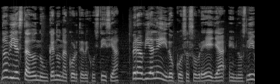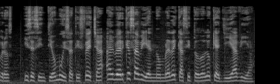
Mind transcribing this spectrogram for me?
No había estado nunca en una corte de justicia, pero había leído cosas sobre ella en los libros, y se sintió muy satisfecha al ver que sabía el nombre de casi todo lo que allí había.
